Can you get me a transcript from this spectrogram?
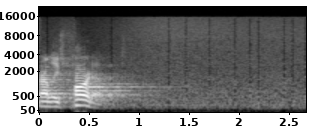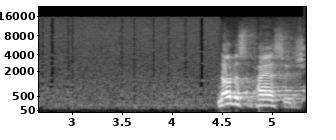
or at least part of it. Notice the passage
